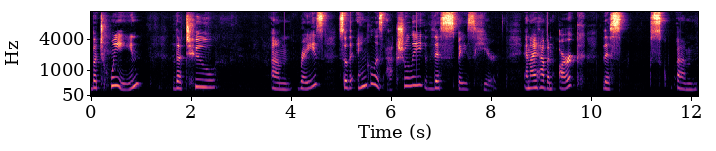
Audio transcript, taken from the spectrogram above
between the two um, rays. So the angle is actually this space here. And I have an arc, this um,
